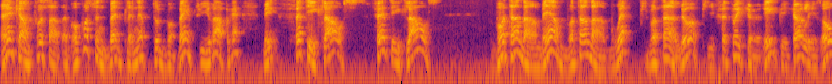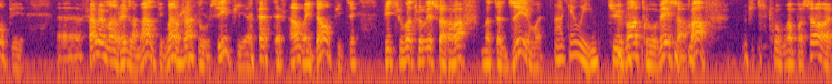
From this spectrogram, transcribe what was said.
Incarne-toi sur la terre. Va pas sur une belle planète, tout va bien, tu iras après. Mais fais tes classes. Fais tes classes. Va-t'en dans merde, va-t'en dans boîte, puis va-t'en là, puis fais-toi écœurer, puis écœure les autres, puis euh, fais-leur manger de la merde, puis mange-en toi aussi, puis euh, fais... Ah oui, donc, puis tu, puis tu vas trouver ça rough, je vais te le dire, moi OK, oui. tu vas trouver ça rough. Puis tu trouveras pas ça. euh,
